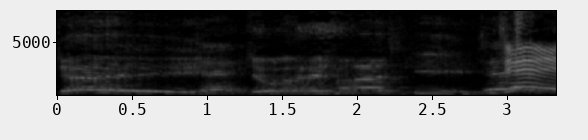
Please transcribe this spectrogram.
జై. జై.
